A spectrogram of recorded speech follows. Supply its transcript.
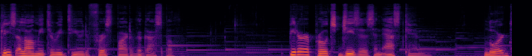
Please allow me to read to you the first part of the gospel. Peter approached Jesus and asked him, Lord,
